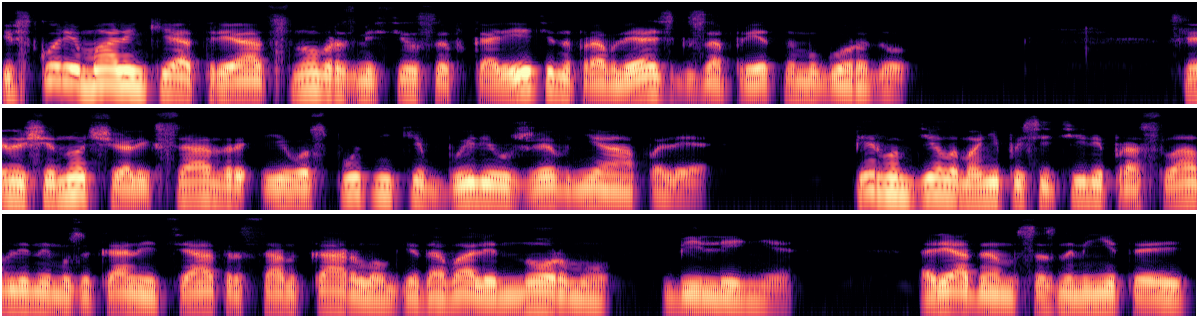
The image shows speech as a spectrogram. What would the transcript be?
и вскоре маленький отряд снова разместился в карете, направляясь к запретному городу. Следующей ночью Александр и его спутники были уже в Неаполе. Первым делом они посетили прославленный музыкальный театр Сан-Карло, где давали норму Беллини. Рядом со знаменитой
